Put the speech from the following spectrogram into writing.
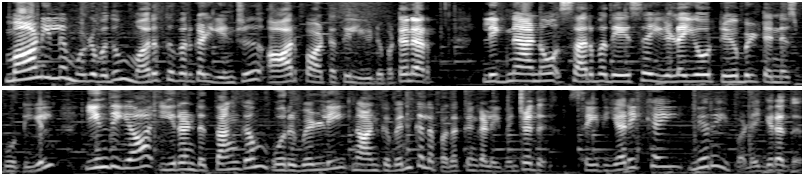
மாநிலம் முழுவதும் மருத்துவர்கள் இன்று ஆர்ப்பாட்டத்தில் ஈடுபட்டனர். லிக்னானோ சர்வதேச இளையோர் டேபிள் டென்னிஸ் போட்டியில் இந்தியா இரண்டு தங்கம் ஒரு வெள்ளி நான்கு வெண்கலப் பதக்கங்களை வென்றது. செய்தி அறிக்கை நிறைவடைகிறது.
